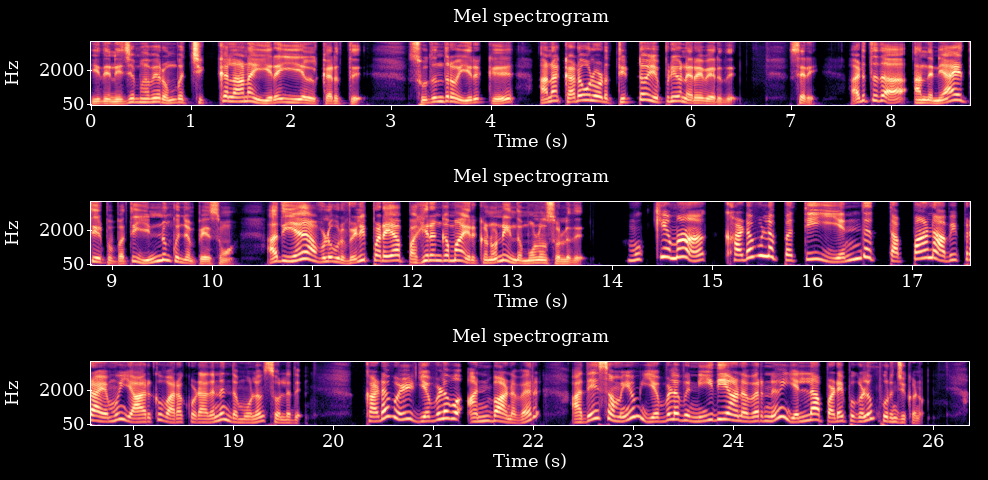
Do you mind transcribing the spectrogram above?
இது நிஜமாவே ரொம்ப சிக்கலான இறையியல் கருத்து. சுதந்திரம் இருக்கு ஆனா கடவுளோட திட்டம் எப்படியோ நிறைவேறுது. சரி அடுத்ததா அந்த நியாய தீர்ப்பு பத்தி இன்னும் கொஞ்சம் பேசுவோம். அது ஏன் அவ்வளவு ஒரு வெளிப்படையா பகிரங்கமா இருக்கணும்னு இந்த மூலம் சொல்லுது? முக்கியமா கடவுளை பத்தி எந்த தப்பான அபிப்பிராயமும் யாருக்கும் வரக்கூடாதுன்னு இந்த மூலம் சொல்லுது. கடவுள் எவ்வளவு அன்பானவர் அதே சமயம் எவ்வளவு நீதியானவர்னு எல்லா படைப்புகளும் புரிஞ்சுக்கணும்.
